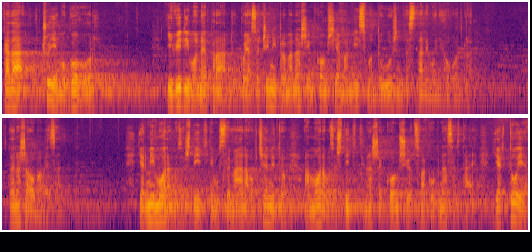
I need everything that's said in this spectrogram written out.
Kada čujemo govor i vidimo nepravdu koja se čini prema našim komšijama, mi smo dužni da stanemo u njihovu odbranu. To je naša obaveza. Jer mi moramo zaštititi muslimana općenito, a moramo zaštititi naše komšije od svakog nasrtaja. Jer to je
